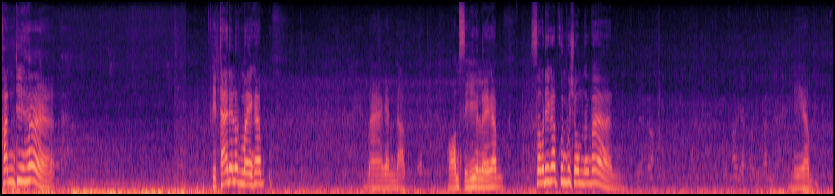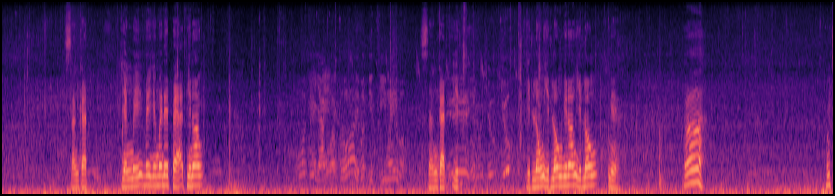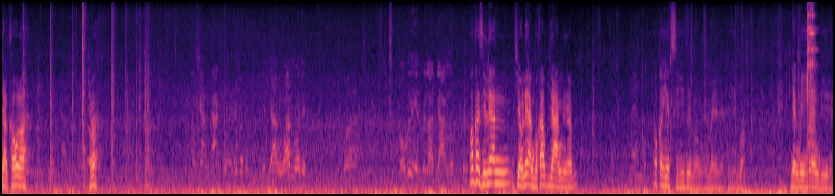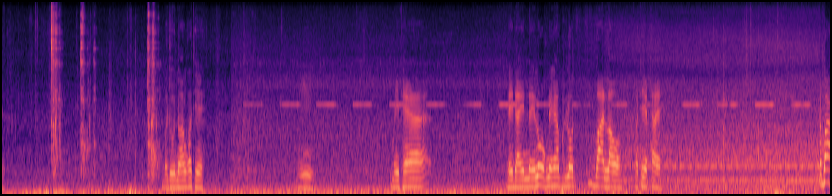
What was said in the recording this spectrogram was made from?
คันที่ห้าปิดท้ายด้วยรถใหม่ครับ มากันแบบหอมสีกันเลยครับ สวัสดีครับคุณผู้ชมทางบ้าน นี่ครับ สังกัดยังไม่ไม่ยังไม่ได้แปะพี่น้อง สังกัดอิดอิดลงอิดลงพี่น้องอิดลงเนี่ย มารู้จักเขาเหรอฮะยางวันวะนี่เขาก็เห็นเป็นลานยางเนาะเขาก็สิแลนเฉียวแรงบ่ครับยางนี่ครับเขาก็เฮ็ดสีไปมองไม่เลยเห็นบ่ยังไม่แห้งดีเลยมาดูน้องเขาเทนี่ไม่แพ้ ใด ๆ ในโลกนะครับ รถบ้านเราประเทศไทย กระบะ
